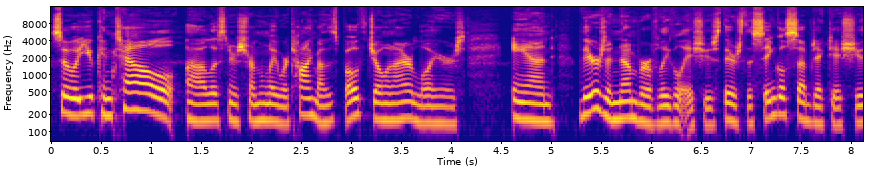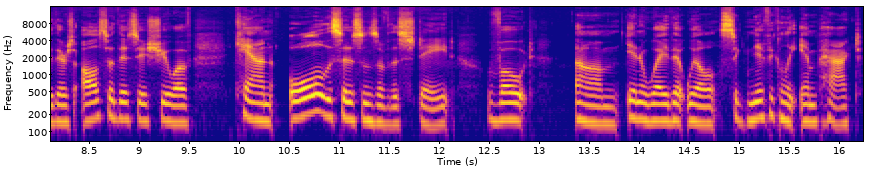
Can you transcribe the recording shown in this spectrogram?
So you can tell uh, listeners from the way we're talking about this, both Joe and I are lawyers, and there's a number of legal issues. There's the single subject issue. There's also this issue of can all the citizens of the state vote um, in a way that will significantly impact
